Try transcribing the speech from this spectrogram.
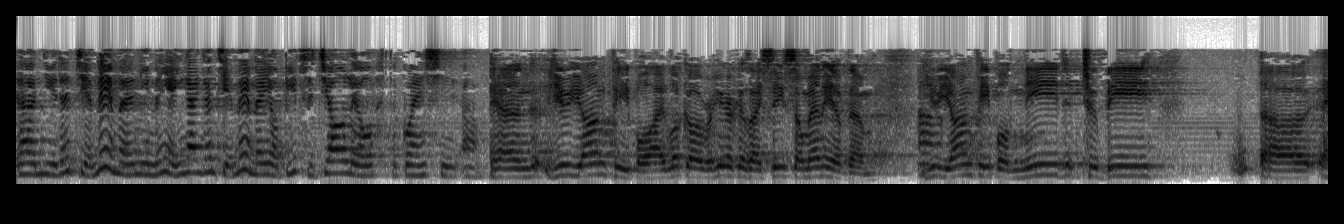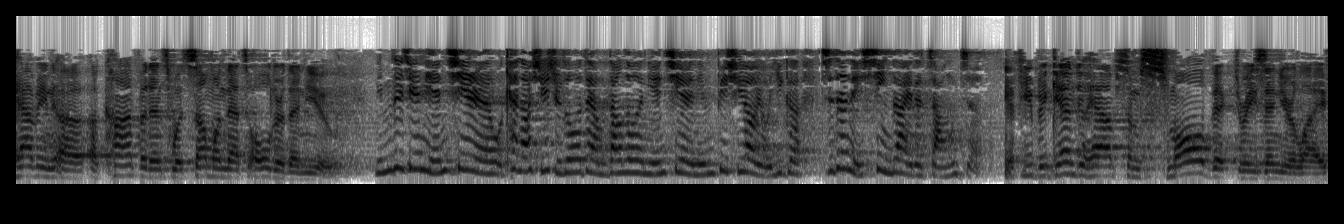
呃女的姐妹们，你们也应该跟姐妹们有彼此交流的关系啊。 And you young people, I look over here because I see so many of them. You young people need to be uh, having a, a confidence with someone that's older than you. 你们这些年轻人，我看到许许多多在我们当中的年轻人，你们必须要有一个值得你信赖的长者。 If you begin to have some small victories in your life,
